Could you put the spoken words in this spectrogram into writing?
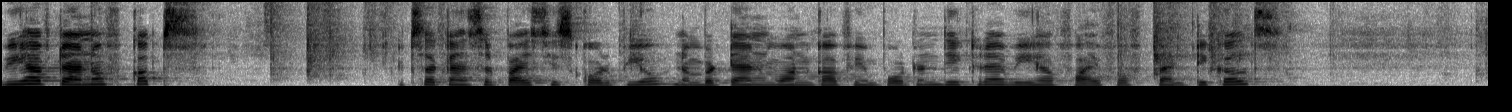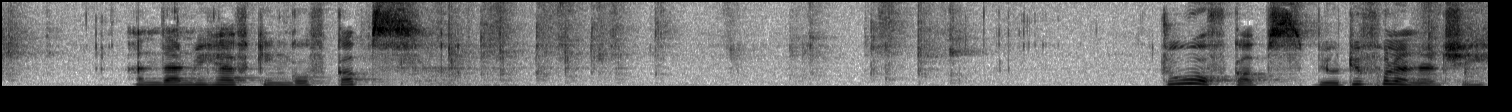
we have ten of cups it's a Cancer Pisces Scorpio number ten one काफ़ी इंपॉर्टेंट दिख रहा है. We have five of pentacles and then we have king of cups two of cups beautiful energy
